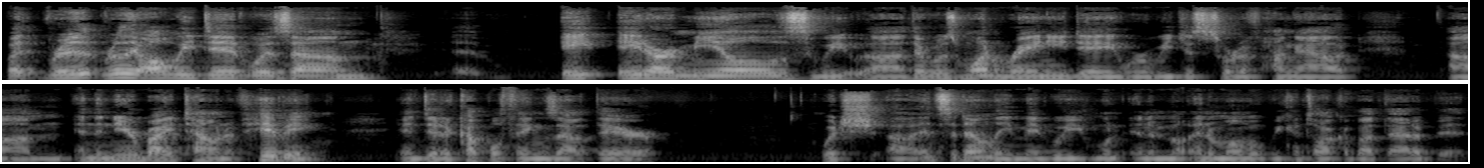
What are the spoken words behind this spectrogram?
But re- really, all we did was um, ate ate our meals. We uh, there was one rainy day where we just sort of hung out um, in the nearby town of Hibbing and did a couple things out there which uh, incidentally maybe we in a, in a moment we can talk about that a bit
